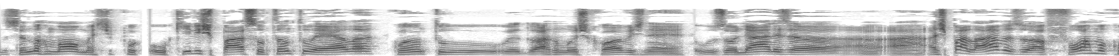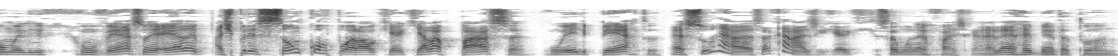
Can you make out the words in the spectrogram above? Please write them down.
isso é normal, mas, tipo, o que eles passam, tanto ela quanto o Eduardo Moscovis, né? Os olhares, a, a, a, as palavras, a forma como eles conversam, ela, a expressão corporal que, que ela passa com ele perto, é surreal, é sacanagem que, que essa mulher mulher faz, cara. Ela arrebenta atuando.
